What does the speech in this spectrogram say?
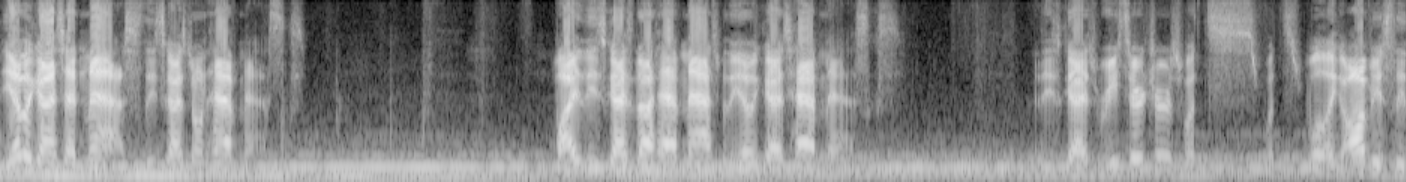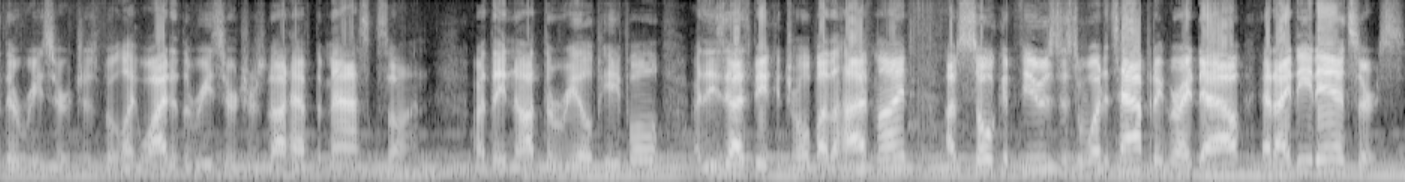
The other guys had masks. These guys don't have masks. Why do these guys not have masks, but the other guys have masks? Are these guys researchers? What's what's well like obviously they're researchers, but like why do the researchers not have the masks on? Are they not the real people? Are these guys being controlled by the hive mind? I'm so confused as to what is happening right now, and I need answers.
